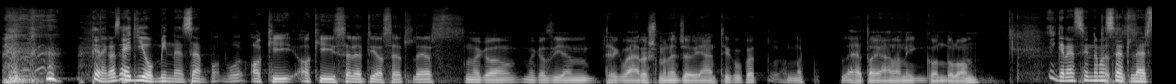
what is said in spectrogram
Tényleg az egy jobb minden szempontból. Aki, aki szereti a Settlers, meg, a, meg az ilyen tényleg városmenedzser játékokat, annak lehet ajánlani, gondolom. Igen, ez szerintem a Tehát ez- Settlers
